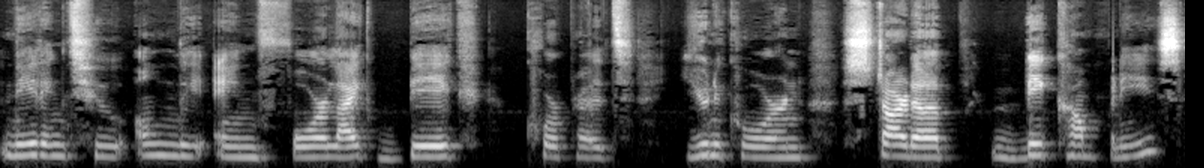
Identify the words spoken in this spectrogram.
needing to only aim for like big corporate, unicorn, startup, big companies.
